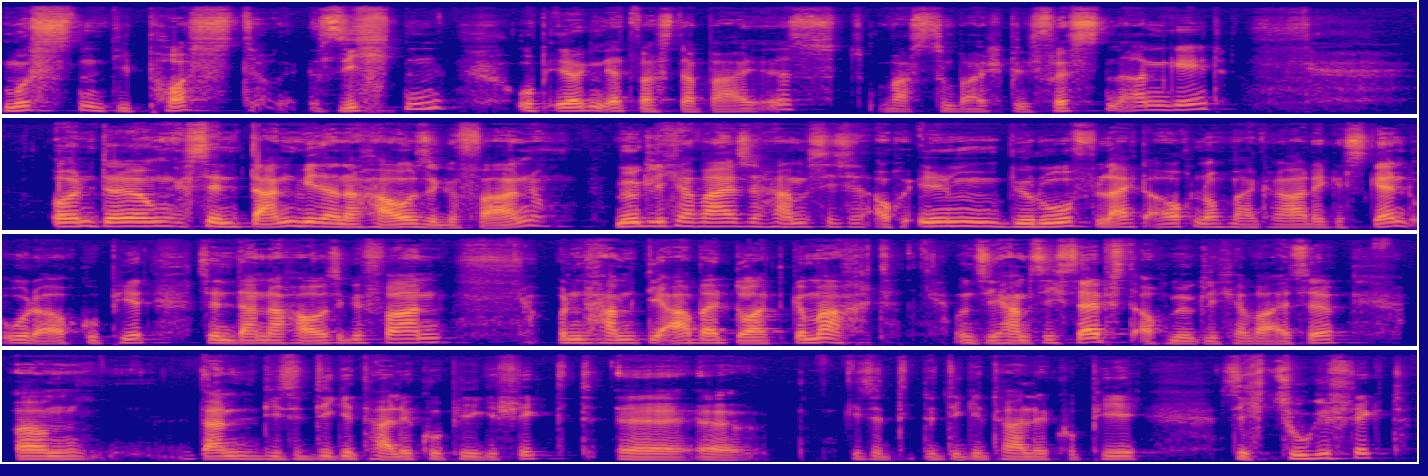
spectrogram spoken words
mussten die Post sichten, ob irgendetwas dabei ist, was zum Beispiel Fristen angeht, und äh, sind dann wieder nach Hause gefahren Möglicherweise haben sie sich auch im Büro vielleicht auch noch mal gerade gescannt oder auch kopiert, sind dann nach Hause gefahren und haben die Arbeit dort gemacht. Und sie haben sich selbst auch möglicherweise ähm, dann diese digitale Kopie geschickt, äh, äh, diese digitale Kopie sich zugeschickt,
